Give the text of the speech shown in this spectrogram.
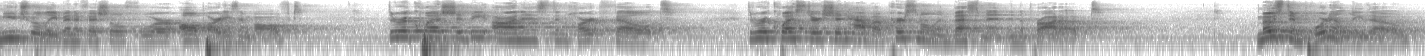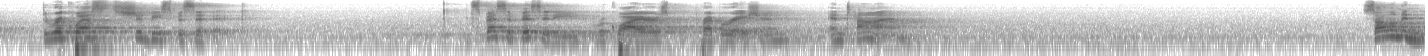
mutually beneficial for all parties involved. The request should be honest and heartfelt. The requester should have a personal investment in the product. Most importantly, though, the request should be specific. Specificity requires preparation and time. Solomon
